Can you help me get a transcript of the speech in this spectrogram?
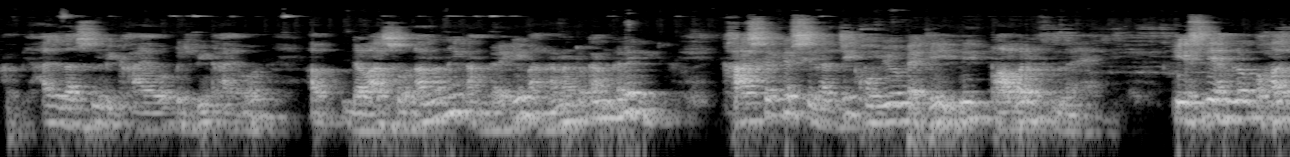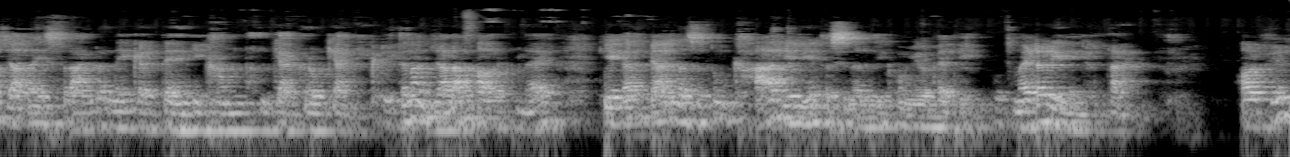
अब प्याज लहसुन भी खाए हो कुछ भी खाए हो अब दवा सोलह ना नहीं काम करेगी बारह ना तो काम करेगी। खास करके सिनर्जिक होम्योपैथी इतनी पावरफुल है। इसलिए हम लोग बहुत ज़्यादा इस पर आग्रह नहीं करते हैं कि खान पान क्या करो, क्या नहीं करो। इतना ज़्यादा पावरफुल है कि अगर प्याज लहसुन तुम खा के लिए तो सिनर्जिक होम्योपैथी मैटर ही नहीं करता है। और फिर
